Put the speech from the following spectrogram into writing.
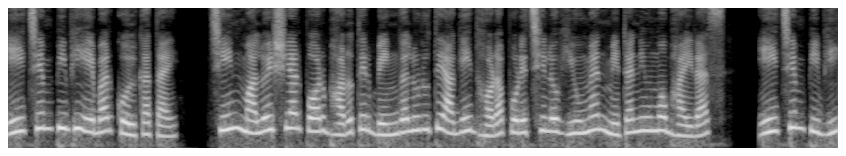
এইচএমপিভি এবার কলকাতায়। চীন মালয়েশিয়ার পর ভারতের বেঙ্গালুরুতে আগেই ধরা পড়েছিল হিউম্যান মেটানিউমো ভাইরাস এইচএমপিভি।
